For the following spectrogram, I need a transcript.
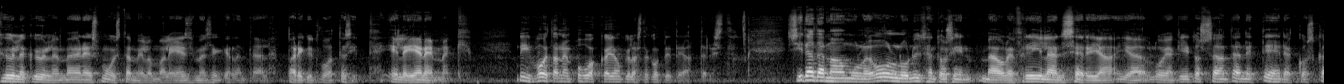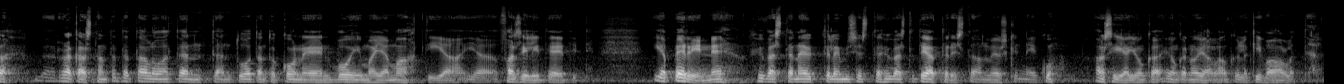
Kyllä, kyllä. Mä en edes muista, milloin mä olin ensimmäisen kerran täällä parikymmentä vuotta sitten, eli enemmänkin. Niin, voitanen puhuakaan jonkinlaista kotiteatterista. Sitä tämä on mulle ollut. Nythän tosin mä olen freelancer ja, ja luojan kiitos saan tänne tehdä, koska rakastan tätä taloa, tämän, tämän tuotantokoneen voima ja mahti ja, ja fasiliteetit. Ja perinne hyvästä näyttelemisestä, hyvästä teatterista on myöskin niin kuin asia, jonka, jonka nojalla on kyllä kiva olla täällä.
